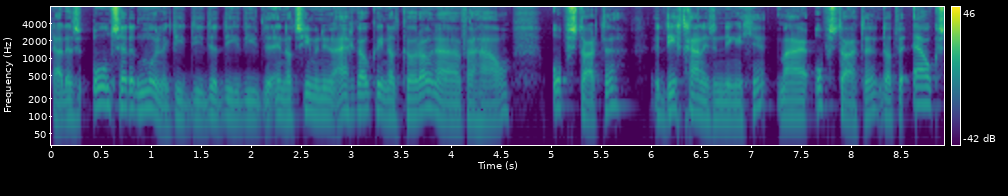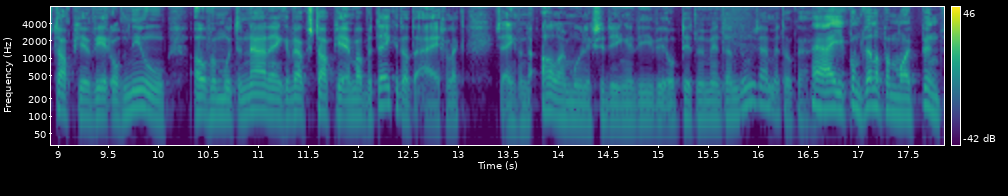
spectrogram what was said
Nou, dat is ontzettend moeilijk. Die, die, die, die, en dat zien we nu eigenlijk ook in dat corona-verhaal. Opstarten Dichtgaan is een dingetje, maar opstarten, dat we elk stapje weer opnieuw over moeten nadenken. Welk stapje en wat betekent dat eigenlijk? Is een van de allermoeilijkste dingen die we op dit moment aan het doen zijn met elkaar. Nou ja, je komt wel op een mooi punt,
